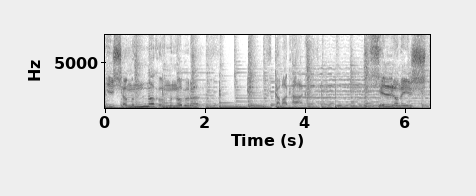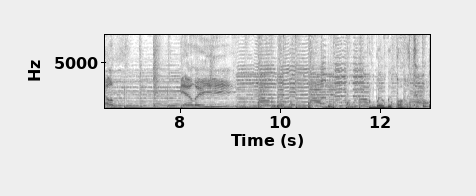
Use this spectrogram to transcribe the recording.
Еще много-много раз. В кабаках Зеленый штоп Белый Был бы повод.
